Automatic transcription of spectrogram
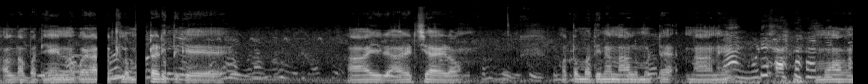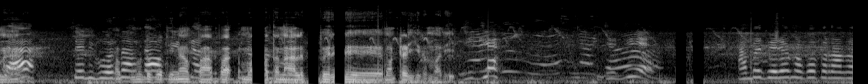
அவ்வளோதான் பார்த்தீங்கன்னா இன்னும் கொஞ்ச நேரத்தில் மொட்டை அடிக்கிறதுக்கு ஆயி ஆயிடுச்சு ஆகிடும் மொத்தம் பார்த்தீங்கன்னா நாலு முட்டை நான் மோகனை. அப்புறம் பார்த்தீங்கன்னா பாப்பா மொத்தம் நாலு பேர் மொட்டை அடிக்கிற மாதிரி. ஐம்பது பேரே கூப்பிட்றாங்க.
